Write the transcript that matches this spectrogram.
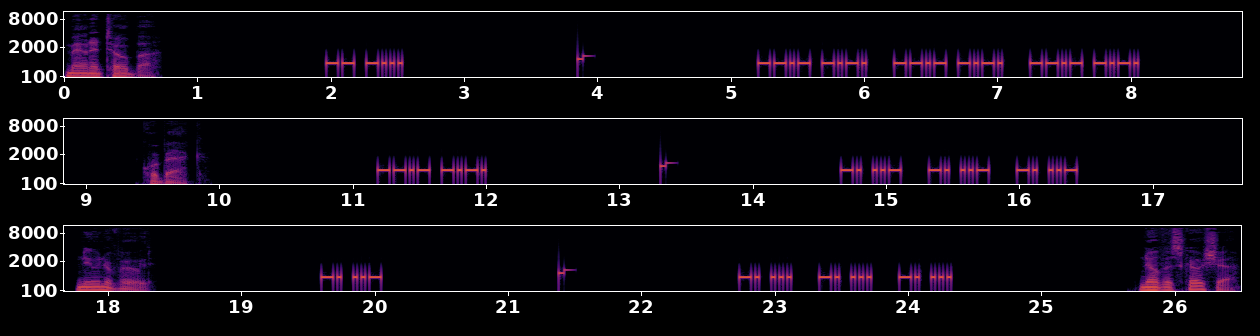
Manitoba. Quebec. Nunavut. Nova Scotia.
